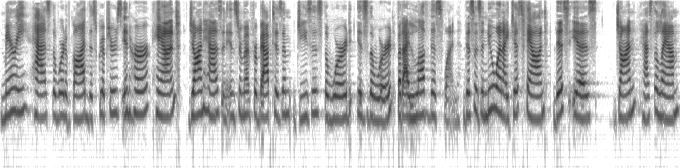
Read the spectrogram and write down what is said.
Mary has the Word of God, the scriptures in her hand. John has an instrument for baptism. Jesus, the Word, is the Word. But I love this one. This was a new one I just found. This is John has the lamb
